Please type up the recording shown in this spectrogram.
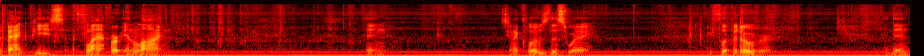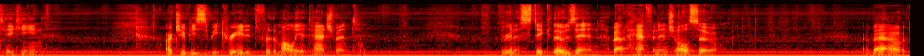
the back piece and the flap are in line. Then it's going to close this way. We flip it over and then taking our two pieces we created for the molly attachment we're going to stick those in about half an inch also about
